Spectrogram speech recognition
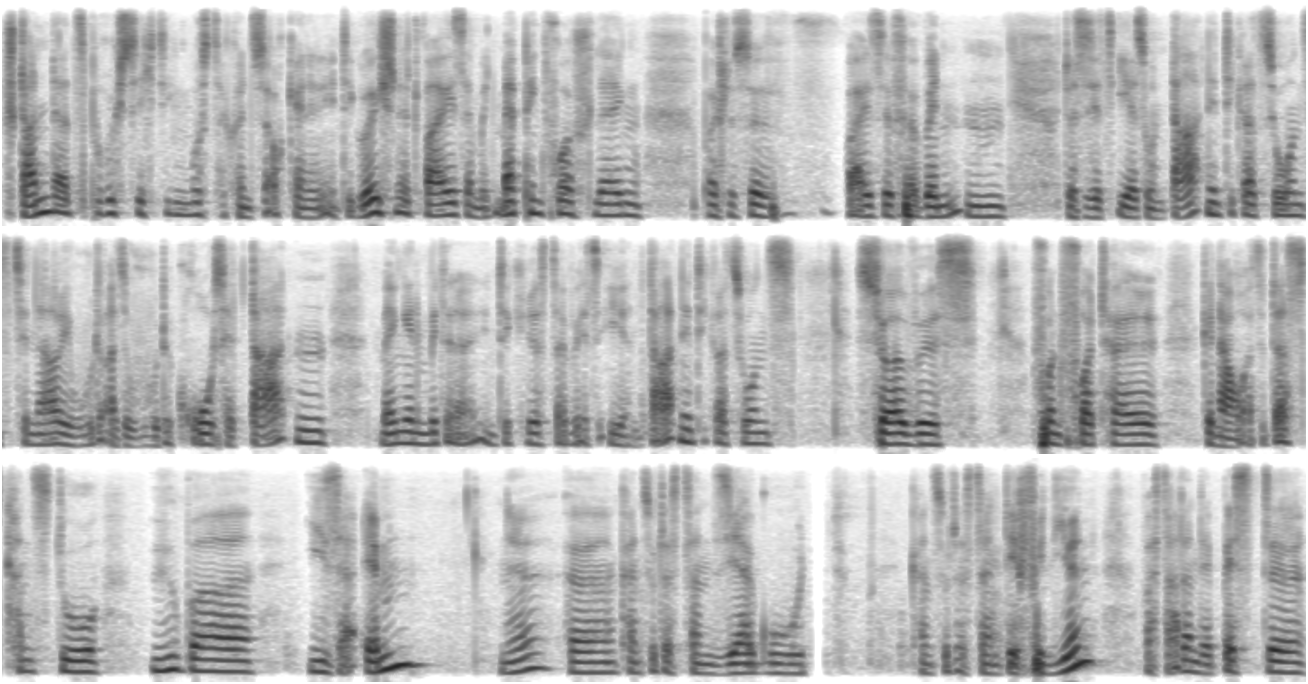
Standards berücksichtigen musst. Da könntest du auch gerne einen Integration Advisor mit Mapping-Vorschlägen beispielsweise verwenden. Das ist jetzt eher so ein Datenintegrationsszenario, wo du, also wo du große Datenmengen miteinander integrierst. Da wäre jetzt eher ein Datenintegrationsservice von Vorteil. Genau, also das kannst du über ISA M ne, äh, kannst du das dann sehr gut, kannst du das dann definieren, was da dann der beste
